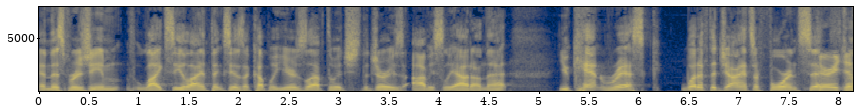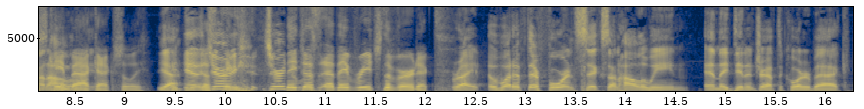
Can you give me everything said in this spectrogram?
and this regime likes Eli and thinks he has a couple of years left, which the jury's obviously out on that, you can't risk. What if the Giants are four and six? Jury just on came back, actually. Yeah. They Yeah, the just jury- came- jury they just uh, they've reached the verdict. Right. What if they're four and six on Halloween and they didn't draft a quarterback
